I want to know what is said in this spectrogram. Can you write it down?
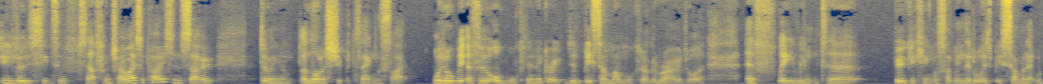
you lose sense of self control, I suppose, and so doing a lot of stupid things like would all be if we were all walking in a group, there'd be someone walking on the road, or if we went to Burger King or something, there'd always be someone that would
